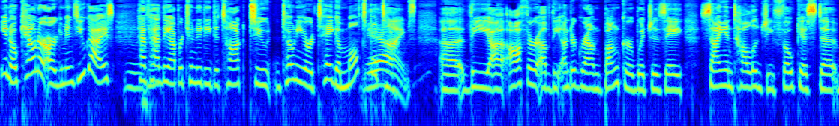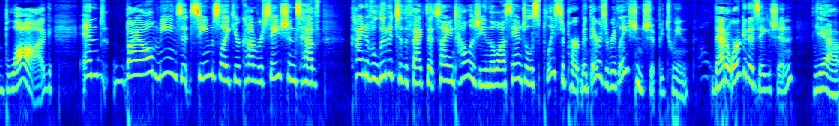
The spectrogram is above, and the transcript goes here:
you know, counter arguments. You guys have had the opportunity to talk to Tony Ortega multiple Yeah. times, uh, the uh, author of the Underground Bunker, which is a Scientology focused uh, blog. And by all means, it seems like your conversations have kind of alluded to the fact that Scientology and the Los Angeles Police Department, there's a relationship between that organization Yeah,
